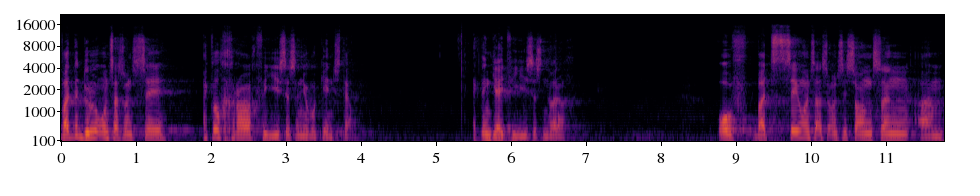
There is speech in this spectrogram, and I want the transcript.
wat bedoel ons as ons sê ek wil graag vir Jesus aan jou bekendstel? Ek dink jy het vir Jesus nodig. Of wat sê ons as ons die sang sing um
